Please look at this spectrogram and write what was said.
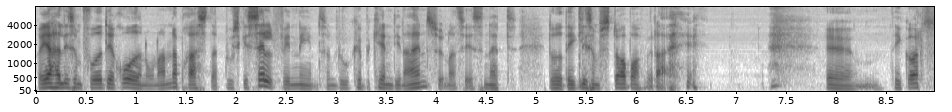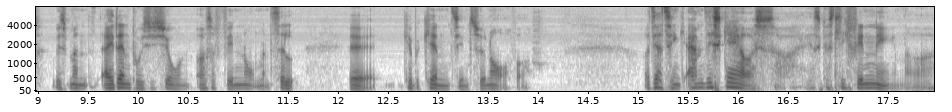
Og jeg har ligesom fået det råd af nogle andre præster, at du skal selv finde en, som du kan bekende dine egne sønder til, sådan at du ved, det ikke ligesom stopper ved dig. øhm, det er godt, hvis man er i den position, og så finde nogen, man selv øh, kan bekende sine sønder overfor. Og der tænkte jeg, jamen det skal jeg også, og jeg skal også lige finde en. Og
